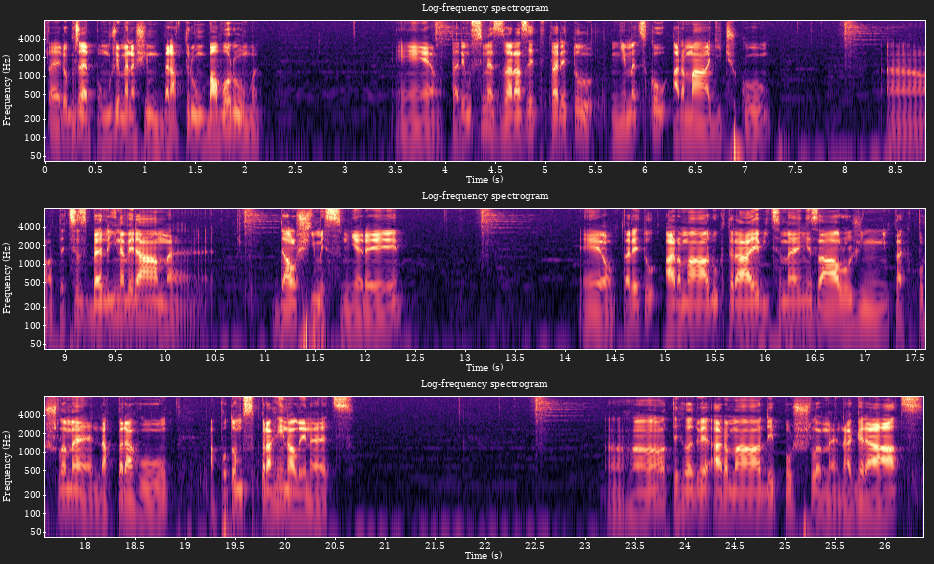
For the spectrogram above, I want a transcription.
To je dobře, pomůžeme našim bratrům Bavorům. Jo, tady musíme zarazit tady tu německou armádičku. Uh, teď se z Berlína vydáme dalšími směry. Jo, tady tu armádu, která je víceméně záložní, tak pošleme na Prahu a potom z Prahy na Linec. Aha, tyhle dvě armády pošleme na Grác.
